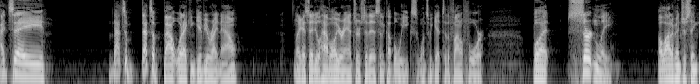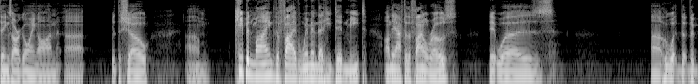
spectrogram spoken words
I'd say that's a that's about what I can give you right now. Like I said, you'll have all your answers to this in a couple weeks once we get to the final four. But certainly, a lot of interesting things are going on uh, with the show. Um, keep in mind the five women that he did meet on the after the final rose. It was uh, who the the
